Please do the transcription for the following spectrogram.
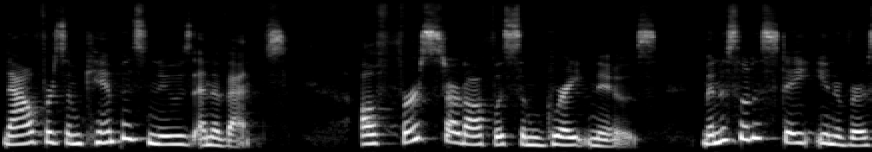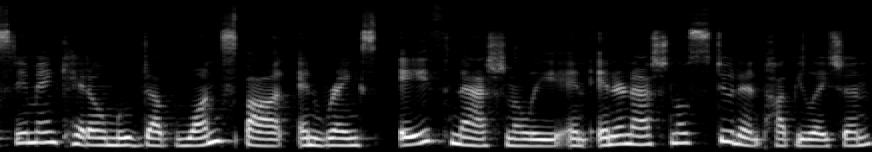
Now for some campus news and events. I'll first start off with some great news. Minnesota State University Mankato moved up one spot and ranks eighth nationally in international student population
